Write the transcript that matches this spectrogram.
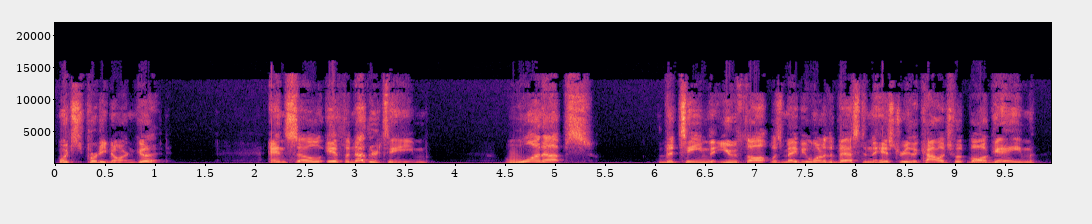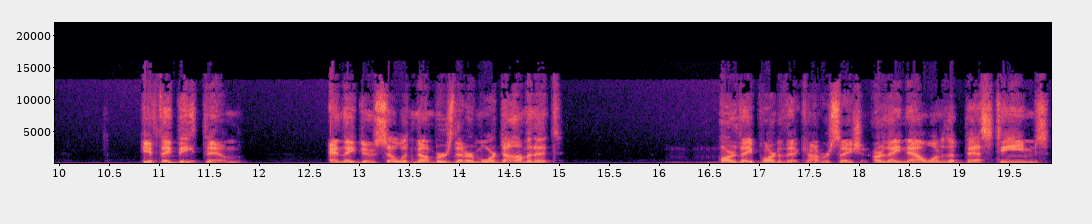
which is pretty darn good. And so if another team one ups the team that you thought was maybe one of the best in the history of the college football game, if they beat them and they do so with numbers that are more dominant, are they part of that conversation? Are they now one of the best teams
